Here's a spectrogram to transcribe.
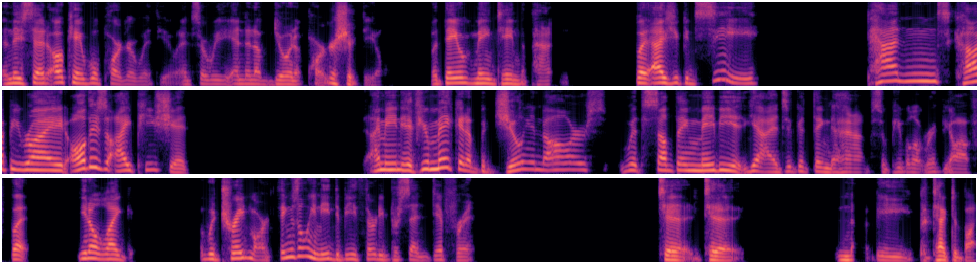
And they said, okay, we'll partner with you. And so we ended up doing a partnership deal, but they maintained the patent. But as you can see, patents, copyright, all this IP shit. I mean, if you're making a bajillion dollars with something, maybe, yeah, it's a good thing to have so people don't rip you off. But, you know, like with trademark, things only need to be 30% different to, to not be protected by.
